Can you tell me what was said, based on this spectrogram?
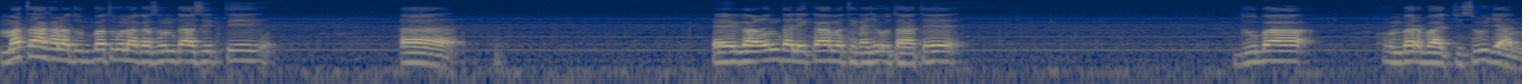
متى كان دبتنا كسندا ستي آه eegaa cinda liqaamati ka jedhu taate duuba hin barbaachisuu jedhan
